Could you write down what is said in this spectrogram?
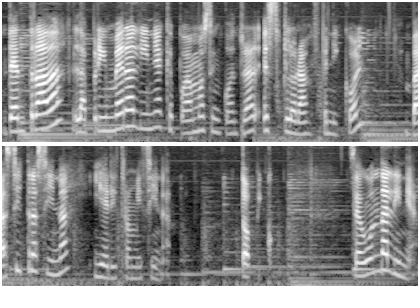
De entrada, la primera línea que podemos encontrar es cloranfenicol, bacitracina y eritromicina. Tópico. Segunda línea,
